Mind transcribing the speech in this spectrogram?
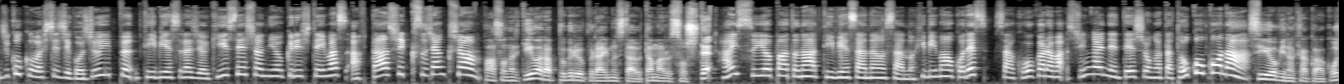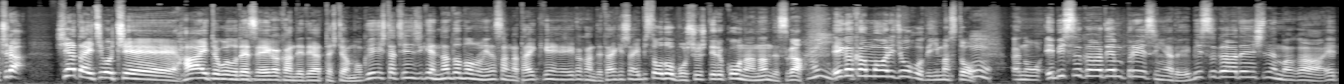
時刻は7時51分。TBS ラジオキーステーションにお送りしています。アフターシックスジャンクションパーソナリティはラップグループライムスター歌丸。そしてはい水曜パートナー TBS アナウンサーの日々真央子です。さあここからは新概念提唱型投稿コーナー。水曜日の企画はこちら。シアター一期一会。はいということです。映画館で出会った人は目撃した珍事件などの皆さんが体験映画館で体験したエピソードを募集しているコーナーなんですが、はい。映画館周り情報で言いますと、ええ。あの恵比寿ガーデンプレイスにある恵比寿ガーデンシネマがえっ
